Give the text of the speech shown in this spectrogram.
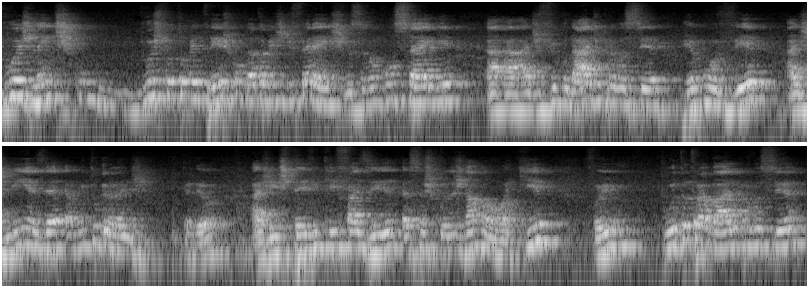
duas lentes com duas fotometrias completamente diferentes. Você não consegue, a, a- dificuldade para você remover as linhas é, é muito grande, entendeu? A gente teve que fazer essas coisas na mão. Aqui foi um puta trabalho para você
